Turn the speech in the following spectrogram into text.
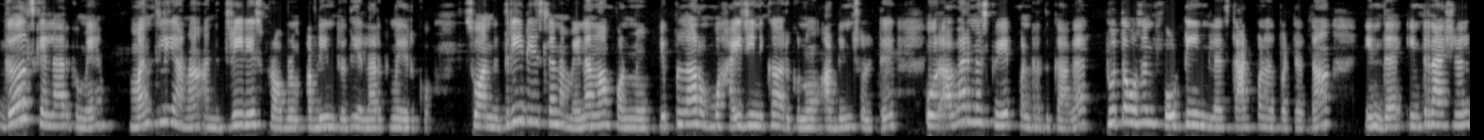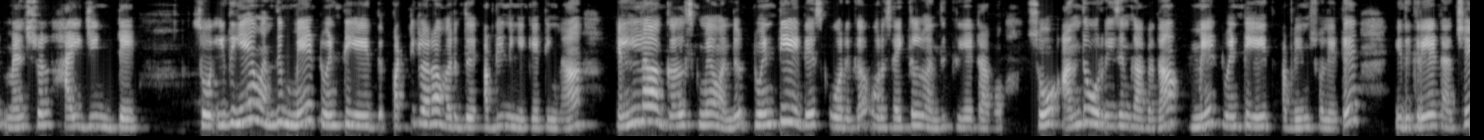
கேர்ள்ஸ்க்கு எல்லாருக்குமே மந்த்லி ஆனால் அந்த த்ரீ டேஸ் ப்ராப்ளம் அப்படின்றது எல்லாருக்குமே இருக்கும். ஸோ அந்த த்ரீ டேஸில் நம்ம என்னெல்லாம் பண்ணணும்? எப்படிலாம் ரொம்ப ஹைஜீனிக்காக இருக்கணும்? அப்படின்னு சொல்லிட்டு ஒரு அவேர்னஸ் கிரியேட் பண்ணுறதுக்காக டூ தௌசண்ட் ஃபோர்டீனில் ஸ்டார்ட் பண்ணப்பட்டது தான் இந்த international menstrual hygiene day so இது ஏன் வந்து மே டுவெண்ட்டி எயித் பர்டிகுலராக வருது அப்படின்னு நீங்கள் கேட்டிங்கன்னா எல்லா கேர்ள்ஸ்க்குமே வந்து டுவெண்ட்டி எயிட் டேஸ்க்கு ஒருக்க ஒரு சைக்கிள் வந்து கிரியேட் ஆகும். ஸோ அந்த ஒரு ரீசனுக்காக தான் மே டுவெண்ட்டி எயித் அப்படின்னு சொல்லிட்டு இது கிரியேட் ஆச்சு.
